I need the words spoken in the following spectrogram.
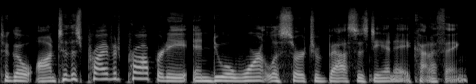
to go onto this private property and do a warrantless search of Bass's DNA kind of thing.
